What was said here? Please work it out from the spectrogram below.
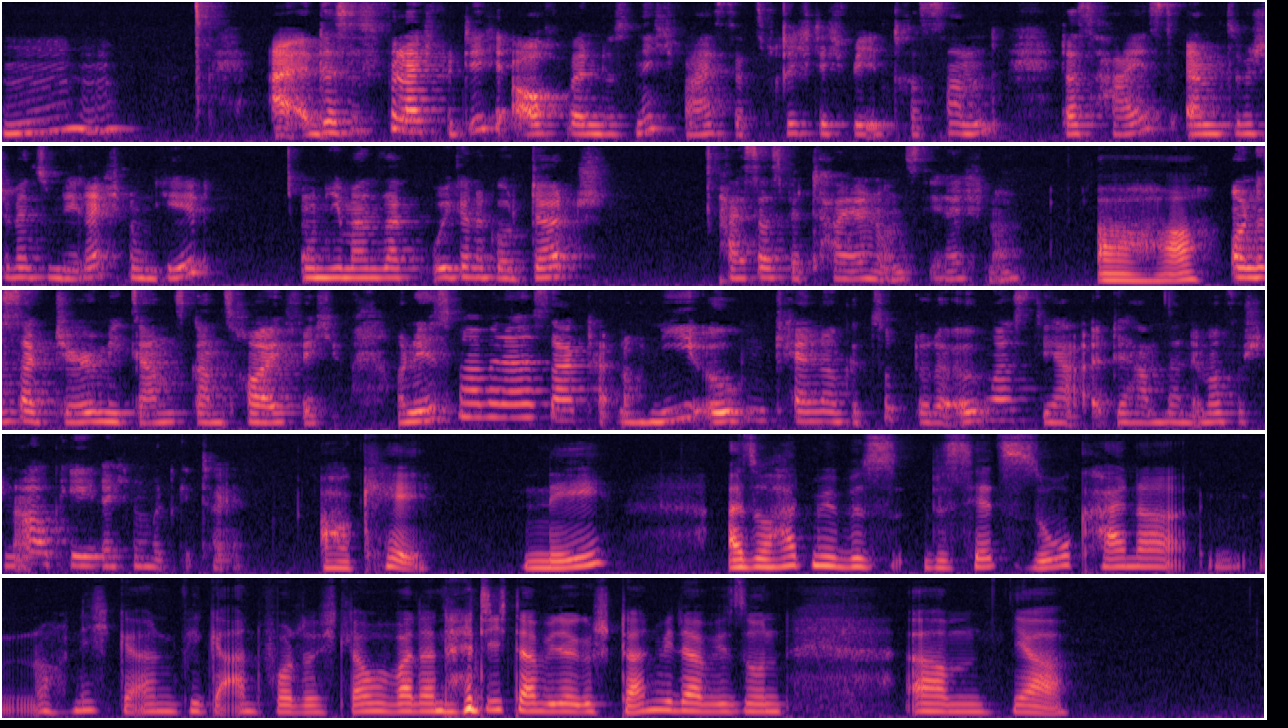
Äh, Das ist vielleicht für dich auch, wenn du es nicht weißt, jetzt richtig wie interessant. Das heißt, ähm, zum Beispiel, wenn es um die Rechnung geht und jemand sagt, we're gonna go Dutch, heißt das, wir teilen uns die Rechnung. Aha. Und das sagt Jeremy ganz, ganz häufig. Und jedes Mal, wenn er das sagt, hat noch nie irgendein Kellner gezuckt oder irgendwas. Die, die haben dann immer verstanden, ah, okay, Rechnung wird geteilt. Okay. Nee. Also hat mir bis, bis jetzt so keiner noch nicht ge- irgendwie geantwortet. Ich glaube, weil dann hätte ich da wieder gestanden, wieder wie so ein, ähm, ja,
